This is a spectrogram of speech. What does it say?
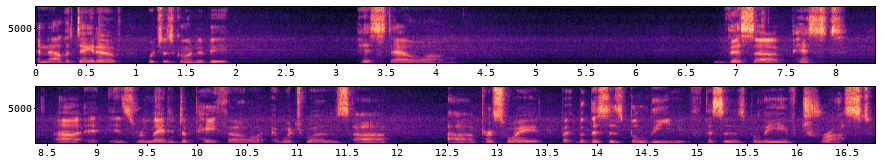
and now the dative, which is going to be pisteuo. This uh, pist uh, is related to peitho, which was uh, uh, persuade, but, but this is believe. This is believe, trust.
